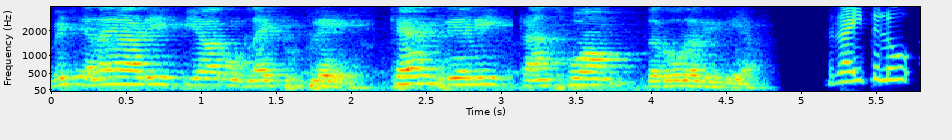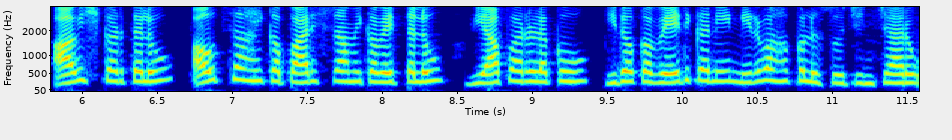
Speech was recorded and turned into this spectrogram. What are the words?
which NIRD PR would like to play, can really transform the rural India. రైతులు ఆవిష్కర్తలు ఔత్సాహిక పారిశ్రామికవేత్తలు వ్యాపారులకు ఇదొక వేదికని నిర్వాహకులు సూచించారు.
